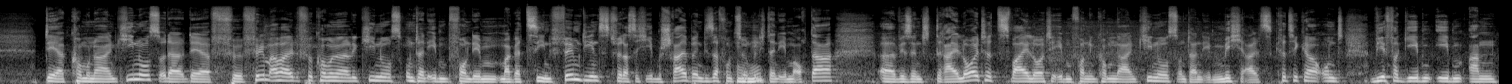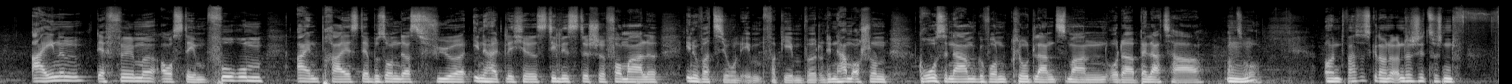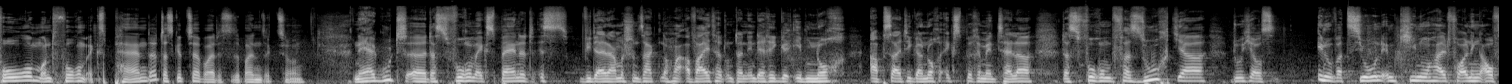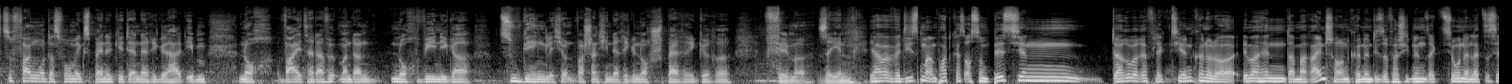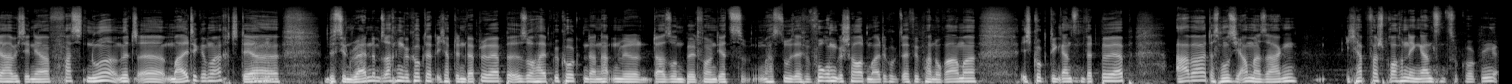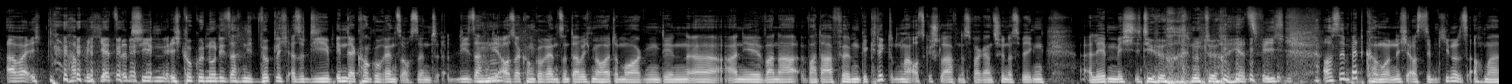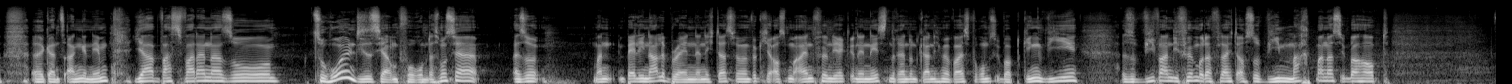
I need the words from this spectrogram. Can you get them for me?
der kommunalen Kinos oder der für Filmarbeit für kommunale Kinos und dann eben von dem Magazin Filmdienst, für das ich eben schreibe. In dieser Funktion bin ich dann eben auch da. Äh, wir sind drei Leute, zwei Leute eben von den kommunalen Kinos und dann eben mich als Kritiker und wir vergeben eben an einen der Filme aus dem Forum einen Preis, der besonders für inhaltliche, stilistische, formale Innovation eben vergeben wird. Und den haben auch schon große Namen gewonnen, Claude Lanzmann oder Bellatar und so. Und was ist genau der Unterschied zwischen Forum und Forum Expanded? Das gibt es ja beides, diese beiden Sektionen. Naja gut, äh, das Forum Expanded ist, wie der Name schon sagt, nochmal erweitert und dann in der Regel eben noch abseitiger, noch experimenteller. Das Forum versucht ja durchaus Innovation im Kino halt vor allen Dingen aufzufangen und das Forum Expanded geht ja in der Regel halt eben noch weiter. Da wird man dann noch weniger zugängliche und wahrscheinlich in der Regel noch sperrigere Filme sehen. Ja, weil wir diesmal im Podcast auch so ein bisschen darüber reflektieren können oder immerhin da mal reinschauen können in diese verschiedenen Sektionen. Letztes Jahr habe ich den ja fast nur mit äh, Malte gemacht, der ein bisschen random Sachen geguckt hat. Ich habe den Wettbewerb äh, so halb geguckt und dann hatten wir da so ein Bild von, und jetzt hast du sehr viel Forum geschaut, Malte guckt sehr viel Panorama, ich gucke den ganzen Wettbewerb. Aber, das muss ich auch mal sagen, ich habe versprochen, den ganzen zu gucken, aber ich habe mich jetzt entschieden, ich gucke nur die Sachen, die wirklich, also die in der Konkurrenz auch sind. Die Sachen, die außer Konkurrenz sind, da habe ich mir heute Morgen den äh, Anil Vadar-Film geknickt und mal ausgeschlafen. Das war ganz schön, deswegen erleben mich die Hörerinnen und Hörer jetzt, wie ich aus dem Bett komme und nicht aus dem Kino. Das ist auch mal äh, ganz angenehm. Ja, was war denn da so zu holen dieses Jahr im Forum? Das muss ja, also man, Berlinale Brain nenne ich das, wenn man wirklich aus dem einen Film direkt in den nächsten rennt und gar nicht mehr weiß, worum es überhaupt ging. Wie, also wie waren die Filme oder vielleicht auch so, wie macht man das überhaupt,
